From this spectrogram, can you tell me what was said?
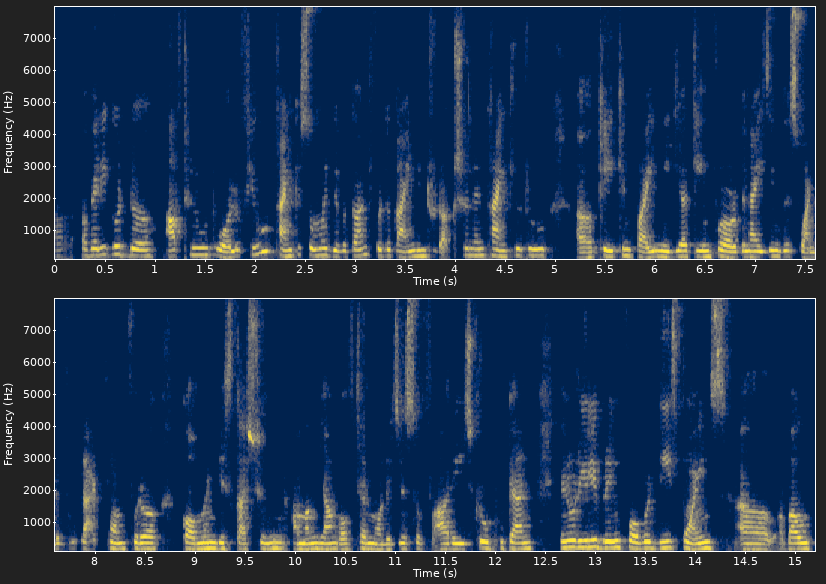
Uh, a very good uh, afternoon to all of you. Thank you so much, Devakant, for the kind introduction. And thank you to uh, Cake and Pie Media team for organizing this wonderful platform for a common discussion among young ophthalmologists of our age group who can, you know, really bring forward these points uh, about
